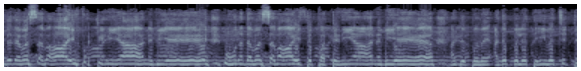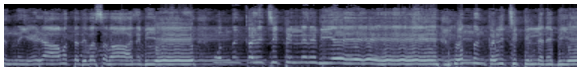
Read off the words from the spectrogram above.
മൂന്ന് ദിവസമായി പട്ടിണിയാ നബിയേ. മൂന്ന് ദിവസമായിട്ട് പട്ടിണിയാ നബിയേ. അടുപ്പ് അടുപ്പിൽ തീ വെച്ചിട്ട് ഇന്ന് ഏഴാമത്തെ ദിവസമാ നബിയേ. ഒന്നും കഴിച്ചിട്ടില്ല നബിയേ. ഒന്നും കഴിച്ചിട്ടില്ല നബിയേ.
